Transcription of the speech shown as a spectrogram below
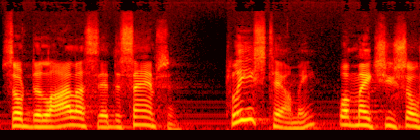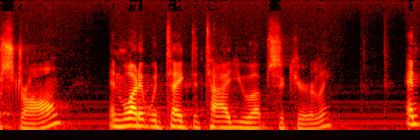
So Delilah said to Samson, Please tell me what makes you so strong and what it would take to tie you up securely. And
